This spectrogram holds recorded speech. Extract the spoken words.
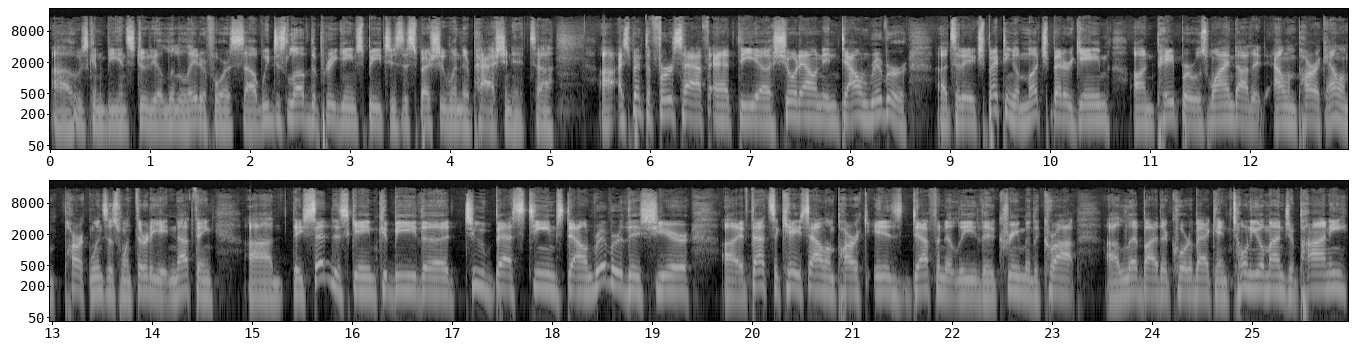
uh, who's going to be in studio a little later for us. Uh, we just love the pre-game speeches, especially when they're passionate. Uh, I spent the first half at the uh, showdown in Downriver uh, today, expecting a much better game on paper. It was Wyandotte at Allen Park. Allen Park wins this one 38 nothing. Uh, they said this game could be the two best teams downriver this year. Uh, if that's the case, Allen Park is definitely the cream of the crop, uh, led by their quarterback Antonio Mangiapane.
